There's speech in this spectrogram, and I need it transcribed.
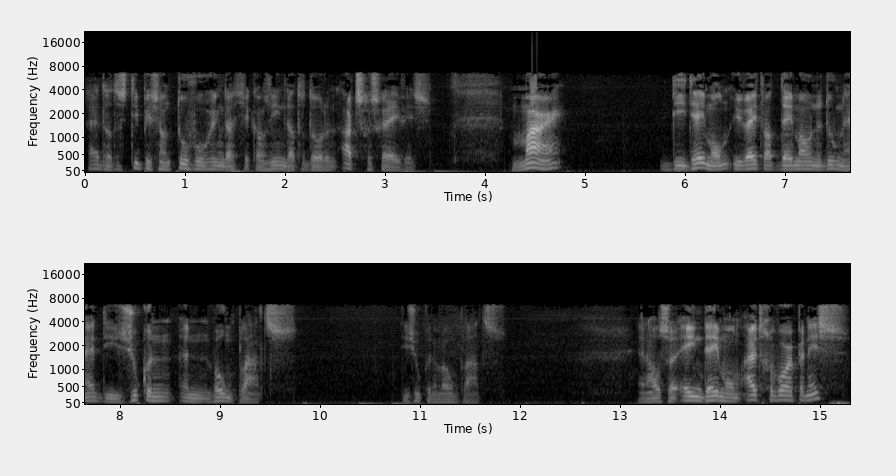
Dat is typisch zo'n toevoeging dat je kan zien dat het door een arts geschreven is. Maar die demon, u weet wat demonen doen, hè? die zoeken een woonplaats. Die zoeken een woonplaats. En als er één demon uitgeworpen is,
